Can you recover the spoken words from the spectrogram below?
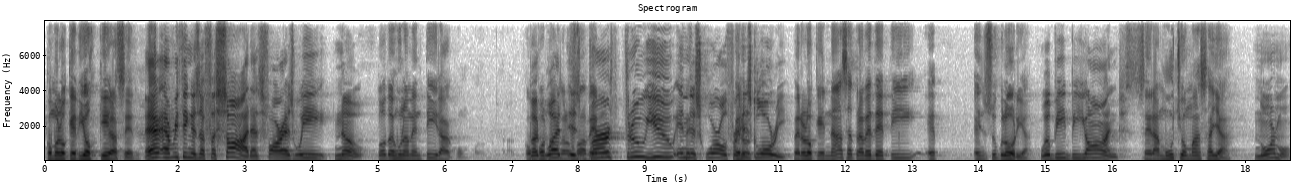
como lo que Dios quiere hacer. Everything is a facade as far as we know. Todo es una mentira. But what lo que is birthed through you in this world for pero- his glory Pero lo que nace a través de ti eh, en su gloria will be beyond será mucho más allá, normal.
